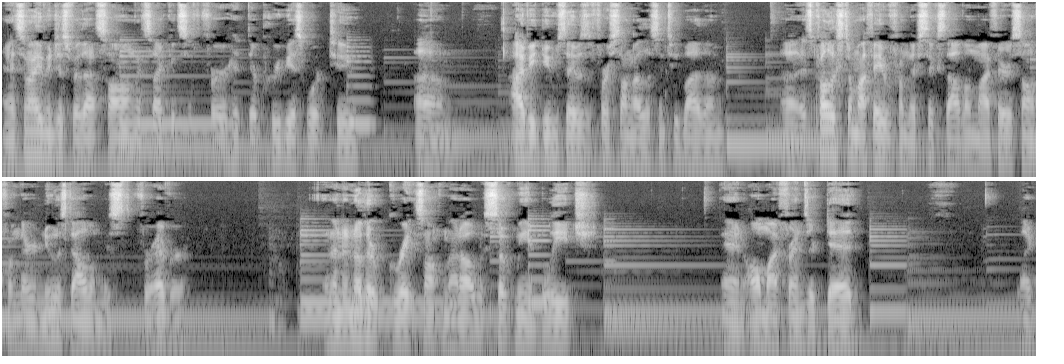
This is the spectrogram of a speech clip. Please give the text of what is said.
and it's not even just for that song. It's like it's for their previous work too. Um, Ivy Doomsday was the first song I listened to by them. Uh, it's probably still my favorite from their sixth album. My favorite song from their newest album is Forever. And then another great song from that album was Soak Me in Bleach. And All My Friends Are Dead. Like,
